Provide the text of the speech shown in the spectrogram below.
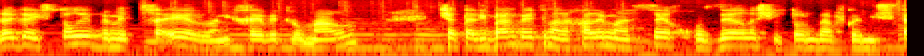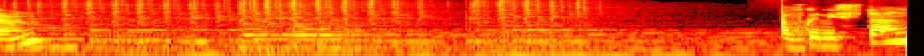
רגע היסטורי ומצער, אני חייבת לומר, שהטליבן בעצם הלכה למעשה חוזר לשלטון באפגניסטן. אפגניסטן,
